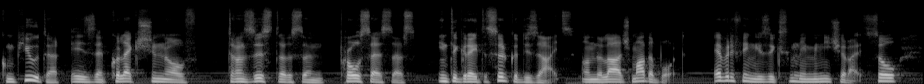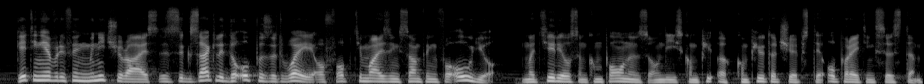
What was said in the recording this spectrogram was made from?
Computer is a collection of transistors and processors, integrated circuit designs on the large motherboard. Everything is extremely miniaturized. So getting everything miniaturized is exactly the opposite way of optimizing something for audio materials and components on these compu uh, computer chips, the operating system,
